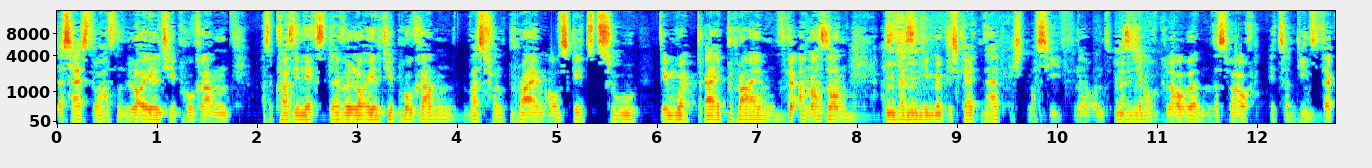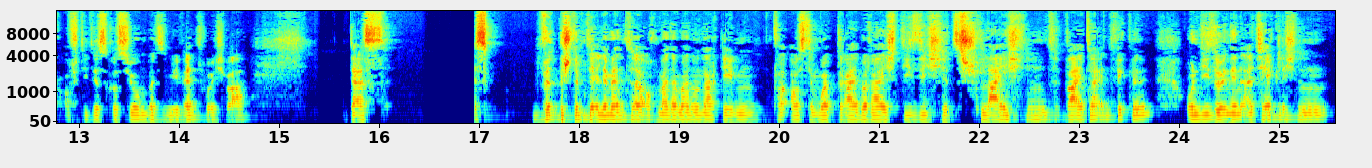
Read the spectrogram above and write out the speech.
Das heißt, du hast ein Loyalty-Programm, also quasi Next Level Loyalty-Programm, was von Prime ausgeht zu dem Web3 Prime für Amazon. Also mhm. da sind die Möglichkeiten halt echt massiv. Ne? Und was ich mhm. auch glaube, das war auch jetzt am Dienstag oft die Diskussion bei diesem Event, wo ich war, dass wird bestimmte Elemente auch meiner Meinung nach geben aus dem Web3-Bereich, die sich jetzt schleichend weiterentwickeln und die so in den alltäglichen,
